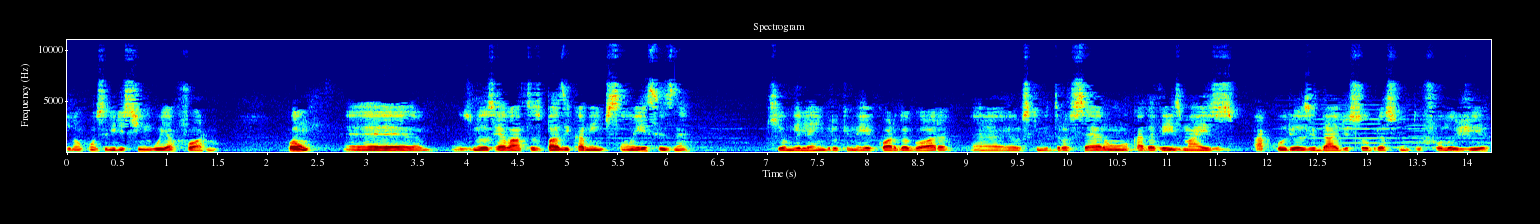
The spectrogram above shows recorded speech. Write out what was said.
e não consegui distinguir a forma. Bom, é, os meus relatos basicamente são esses, né? que eu me lembro, que me recordo agora, é, os que me trouxeram cada vez mais a curiosidade sobre o assunto ufologia.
